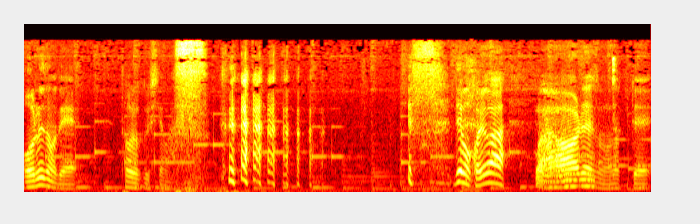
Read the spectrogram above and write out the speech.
おるので登録してます。でもこれは、まああれですもん、だって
